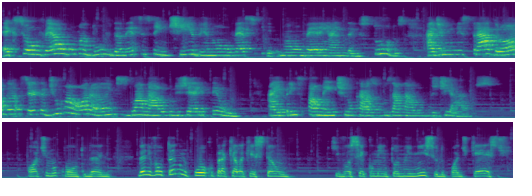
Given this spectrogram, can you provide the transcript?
é que se houver alguma dúvida nesse sentido e não, houvesse, não houverem ainda estudos, administrar a droga cerca de uma hora antes do análogo de GLP-1. Aí, principalmente no caso dos análogos diários. Ótimo ponto, Dani. Dani, voltando um pouco para aquela questão que você comentou no início do podcast,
